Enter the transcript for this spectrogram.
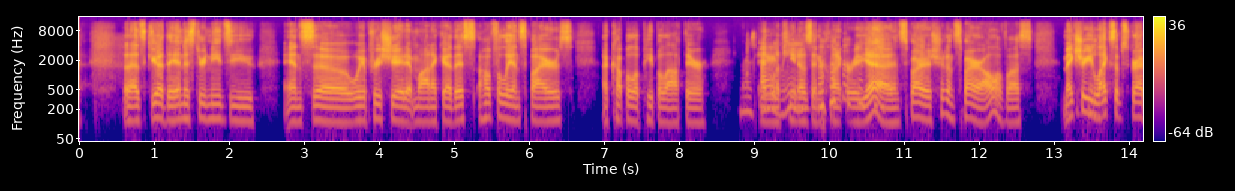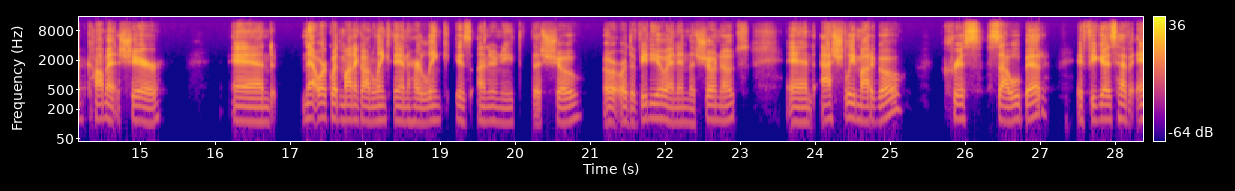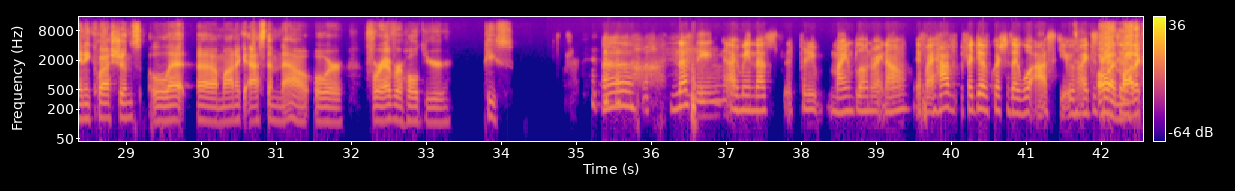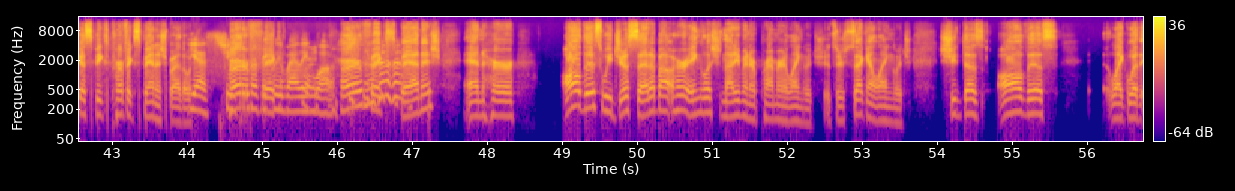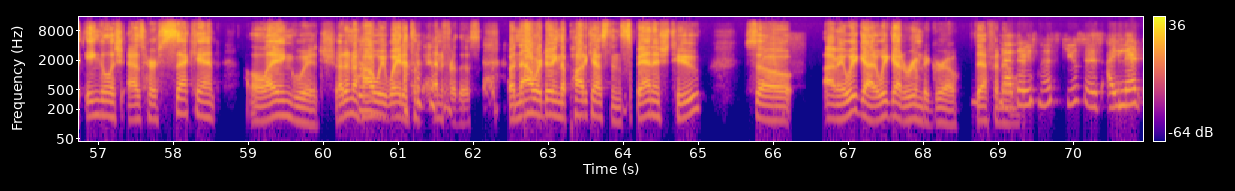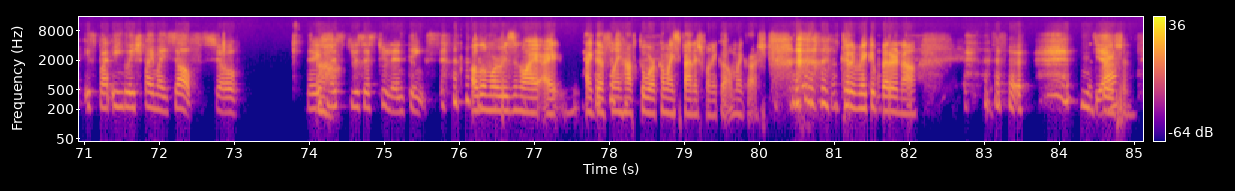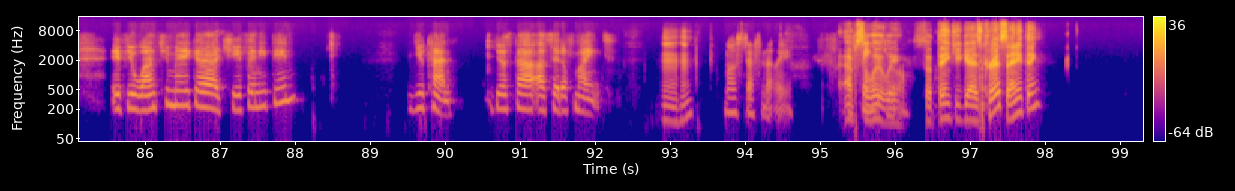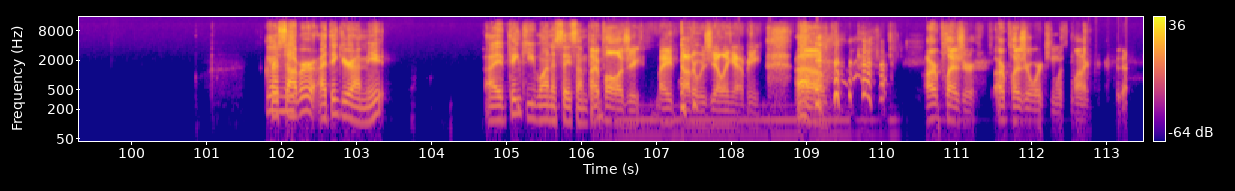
That's good. The industry needs you, and so we appreciate it, Monica. This hopefully inspires a couple of people out there Inspire and Latinos in clinical. yeah, inspire should inspire all of us. Make sure you like, subscribe, comment, share, and network with Monica on LinkedIn. Her link is underneath the show or, or the video and in the show notes. And Ashley Margot, Chris Sauber. If you guys have any questions, let uh, Monica ask them now or forever hold your peace uh, nothing. I mean, that's pretty mind blown right now. If I have, if I do have questions, I will ask you. I just. Oh, and to... Monica speaks perfect Spanish, by the way. Yes, she's perfect, perfectly bilingual. Perfect Spanish, and her. All this we just said about her English is not even her primary language. It's her second language. She does all this like with English as her second language. I don't know how we waited till the end for this, but now we're doing the podcast in Spanish too. So I mean, we got we got room to grow, definitely. Yeah, there is no excuses. I learned Spanish English by myself, so there is no excuses to learn things. All the more reason why I I definitely have to work on my Spanish, Monica. Oh my gosh, couldn't make it better now. yeah. If you want to make uh, achieve anything, you can just a, a set of mind mm-hmm. most definitely absolutely thank so thank you guys chris anything you're chris Sauber, i think you're on mute i think you want to say something my apology my daughter was yelling at me oh. um, our pleasure our pleasure working with monica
